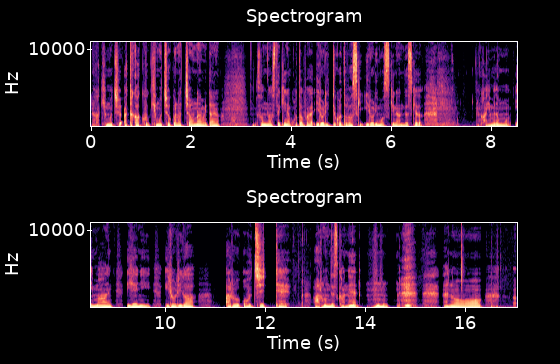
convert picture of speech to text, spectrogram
なんか気持ち、暖かく気持ちよくなっちゃうな、みたいな。そんな素敵な言葉、いろりっていう言葉好き、いろりも好きなんですけど、なんか今でも、今、家にいろりがあるお家ってあるんですかね？あのー、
